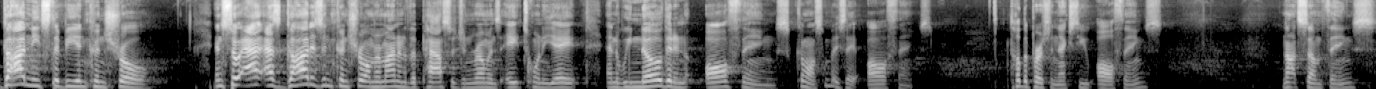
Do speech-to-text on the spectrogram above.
God needs to be in control. And so as God is in control, I'm reminded of the passage in Romans 8 28, and we know that in all things, come on, somebody say all things. Tell the person next to you all things not some things,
